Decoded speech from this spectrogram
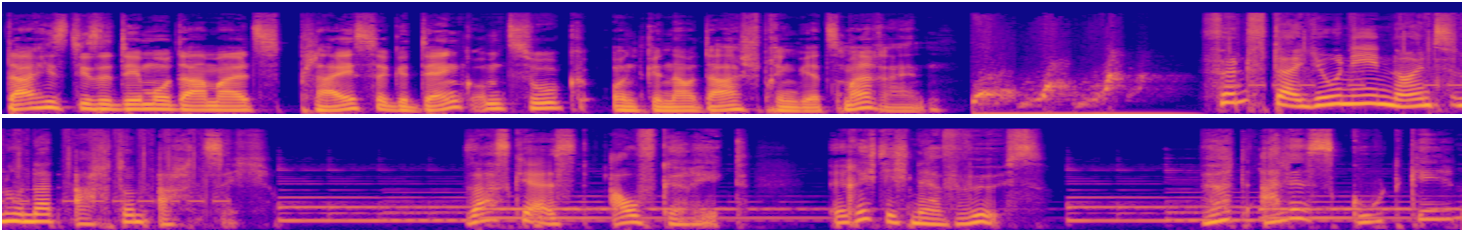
Da hieß diese Demo damals Pleiße Gedenkumzug und genau da springen wir jetzt mal rein. 5. Juni 1988. Saskia ist aufgeregt, richtig nervös. Wird alles gut gehen?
